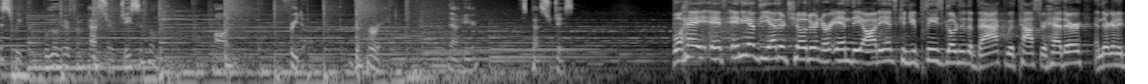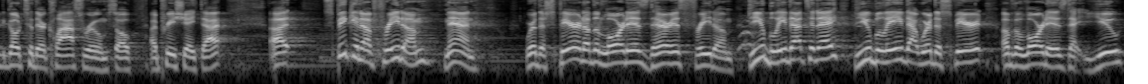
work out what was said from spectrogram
This week, we will hear from Pastor Jason Moline on Freedom, the Parade. Now, here is Pastor Jason. Well, hey, if any of the other children are in the audience, can you please go to the back with Pastor Heather, and they're going to go to their classroom. So I appreciate that. Uh, speaking of freedom, man, where the Spirit of the Lord is, there is freedom. Do you believe that today? Do you believe that where the Spirit of the Lord is, that you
